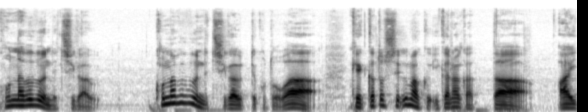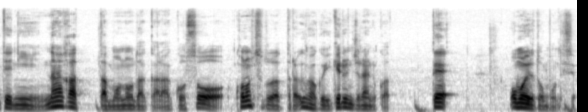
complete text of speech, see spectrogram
こんな部分で違う。こんな部分で違うってことは結果としてうまくいかなかった相手になかったものだからこそこの人とだったらうまくいけるんじゃないのかって思えると思うんですよ。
